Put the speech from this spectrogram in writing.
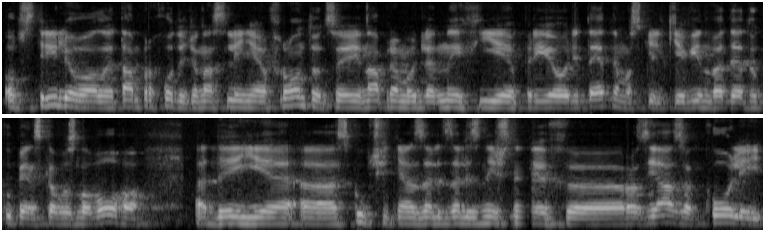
обстрілювали. Там проходить у нас лінія фронту. Цей напрямок для них є пріоритетним, оскільки він веде до Куп'янська вузлового, де є е, скупчення залізничних е, розв'язок, колій.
